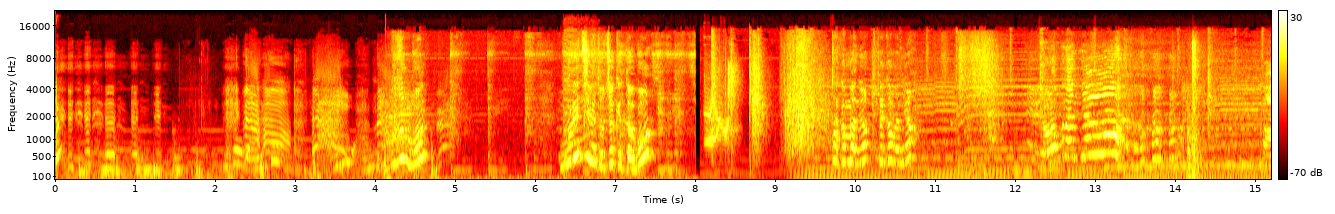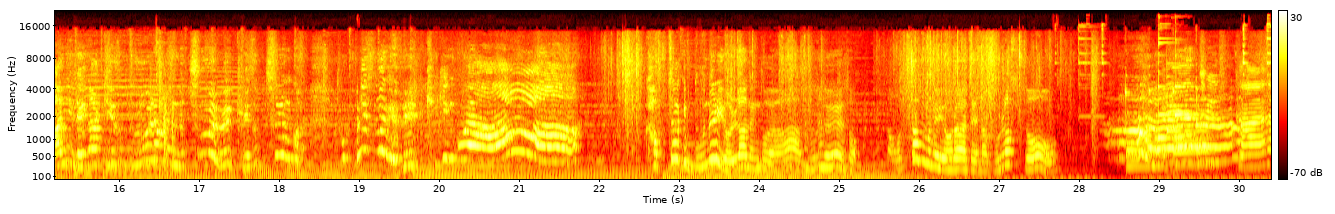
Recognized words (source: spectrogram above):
무슨 문? 우리 집에 도착했다고? 잠깐만요, 잠깐만요. 여러분 안녕. 아니 내가 계속 들어오려고 했는데 춤을 왜 계속 추는 거야? 토끼수영이 왜 이렇게 긴 거야? 갑자기 문을 열라는 거야. 문을 그래서 나 어떤 문을 열어야 되나 몰랐어. 축하합니다.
